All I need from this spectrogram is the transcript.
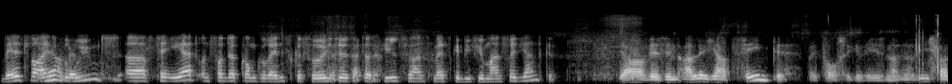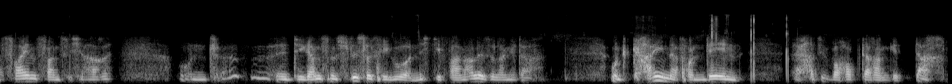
Weltweit ja, berühmt, äh, verehrt und von der Konkurrenz gefürchtet. Das gilt für Hans Metzger wie für Manfred Jantke. Ja, wir sind alle Jahrzehnte bei Porsche gewesen. Also ich war 22 Jahre und äh, die ganzen Schlüsselfiguren, nicht, die waren alle so lange da. Und keiner von denen äh, hat überhaupt daran gedacht,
